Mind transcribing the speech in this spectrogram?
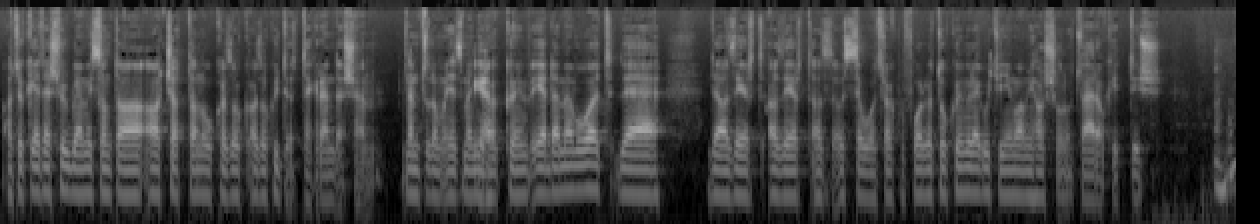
a tökéletesükben viszont a, a csattanók azok, azok ütöttek rendesen. Nem tudom, hogy ez mennyire Igen. a könyv érdeme volt, de de azért, azért az össze volt rakva forgatókönyvileg, úgyhogy én valami hasonlót várok itt is. Uh-huh.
